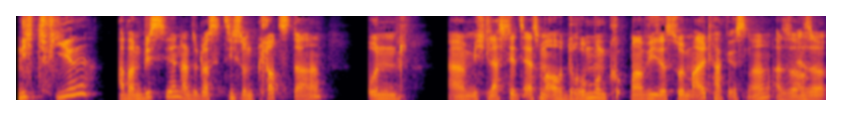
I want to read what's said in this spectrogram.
Nicht viel, aber ein bisschen. Also du hast jetzt nicht so einen Klotz da. Und ähm, ich lasse jetzt erstmal auch drum und guck mal, wie das so im Alltag ist, ne? Also, Also,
